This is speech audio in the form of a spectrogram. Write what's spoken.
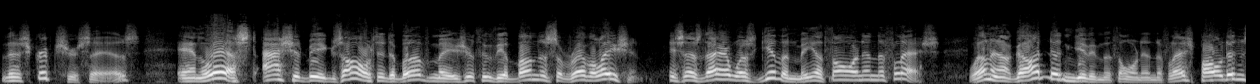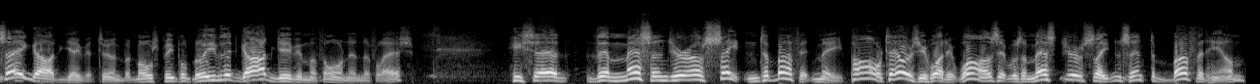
the scripture says, And lest I should be exalted above measure through the abundance of revelation. He says, There was given me a thorn in the flesh. Well, now, God didn't give him the thorn in the flesh. Paul didn't say God gave it to him, but most people believe that God gave him a thorn in the flesh he said, the messenger of Satan to buffet me. Paul tells you what it was. It was a messenger of Satan sent to buffet him,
